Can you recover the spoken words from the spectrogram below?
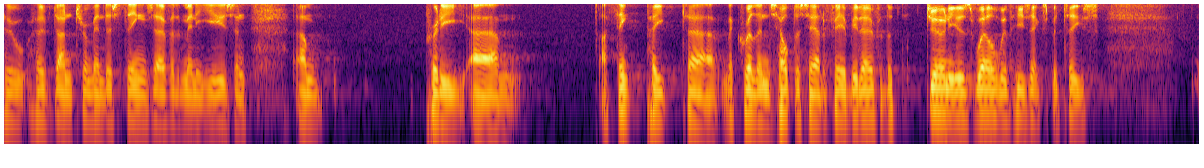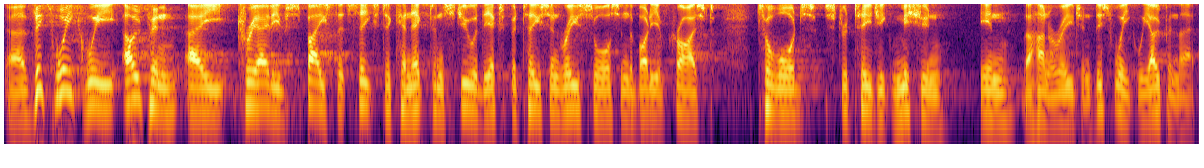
who have done tremendous things over the many years. And um, pretty, um, I think Pete uh, McQuillan's helped us out a fair bit over the journey as well with his expertise. Uh, this week, we open a creative space that seeks to connect and steward the expertise and resource in the body of Christ towards strategic mission in the Hunter region. This week, we open that.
